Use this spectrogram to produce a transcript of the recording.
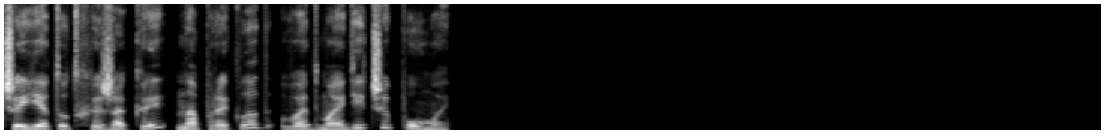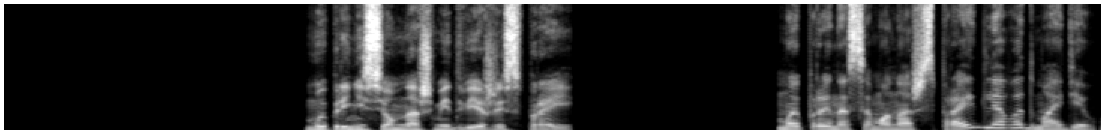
Чи є тут хижаки, наприклад, ведмеді чи пуми? Мы принесем наш медвежий спрей. Ми принесемо наш спрей для ведмедів.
